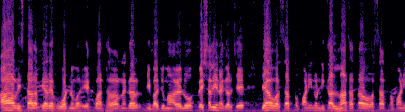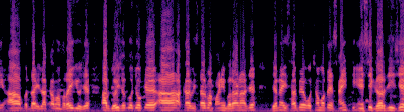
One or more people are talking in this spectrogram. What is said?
આ વિસ્તાર અત્યારે વોર્ડ નંબર એકમાં ધરારનગરની બાજુમાં આવેલો વૈશાલીનગર છે. ત્યાં વરસાદનો પાણીનો નિકાલ ન થતા વરસાદનું પાણી આ બધા ઇલાકામાં ભરાઈ ગયું છે. આપ જોઈ શકો છો કે આ આખા વિસ્તારમાં પાણી ભરાણા છે. જેના હિસાબે ઓછામાં ઓછા સાહીઠથી એંસી ઘર જે છે,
